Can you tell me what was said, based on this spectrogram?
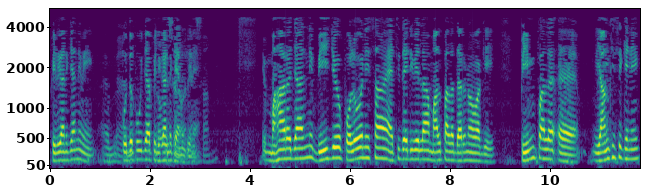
පිළිගන්න කියන්නේ මේ පුද පූජා පිළිගන්න කැමති නෑ. මහරජාණනි බීජෝ පොළොව නිසා ඇති දැඩි වෙලා මල්පල දරනවා වගේ පින්පල යම්කිසි කෙනෙක්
